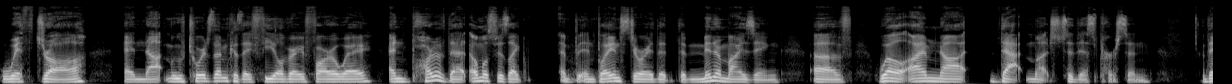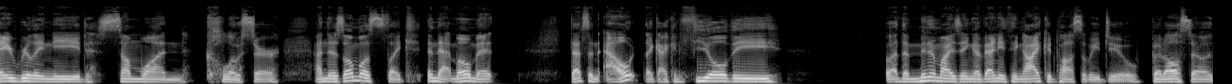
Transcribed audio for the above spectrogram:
withdraw and not move towards them because they feel very far away. And part of that almost feels like in Blaine's story that the minimizing of, well, I'm not that much to this person. They really need someone closer. And there's almost like in that moment, that's an out. Like I can feel the uh, the minimizing of anything I could possibly do, but also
